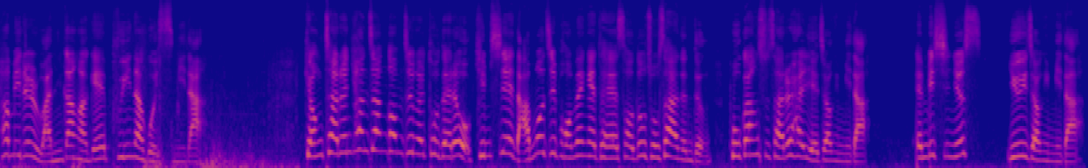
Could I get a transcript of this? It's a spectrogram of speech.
혐의를 완강하게 부인하고 있습니다. 경찰은 현장 검증을 토대로 김 씨의 나머지 범행에 대해서도 조사하는 등 보강 수사를 할 예정입니다. MBC 뉴스 유희정입니다.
